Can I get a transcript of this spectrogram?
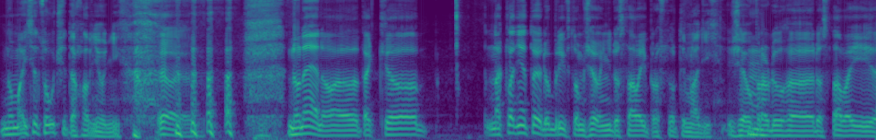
No mají se co učit a hlavně od nich. Jo, jo. no ne, no, tak Nakladně to je dobrý v tom, že oni dostávají prostor ty mladí, že hmm. opravdu hmm. dostávají eh,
